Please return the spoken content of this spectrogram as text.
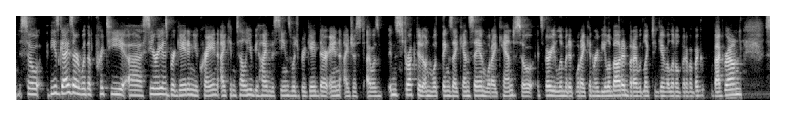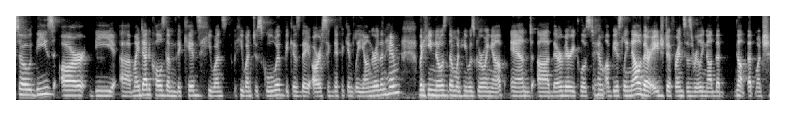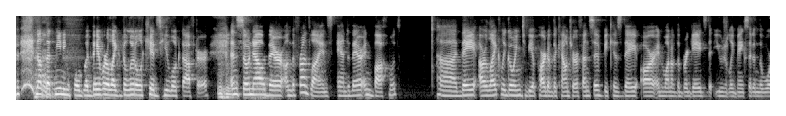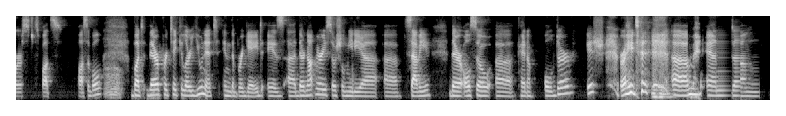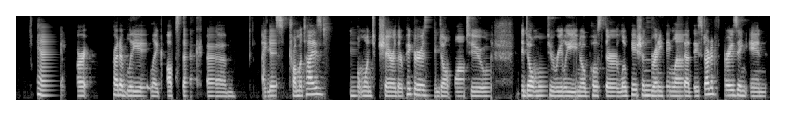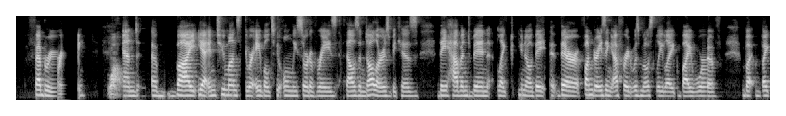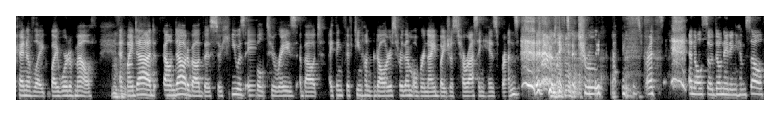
so these guys are with a pretty uh, serious brigade in Ukraine. I can tell you behind the scenes which brigade they're in. I just I was instructed on what things I can say and what I can't. So it's very limited what I can reveal about it. But I would like to give a little bit of a background. So these are the uh, my dad calls them the kids he went he went to school with because they are significantly younger than him. But he knows them when he was growing up, and uh, they're very close to him. Obviously now their age difference is really not that not that much not that meaningful but they were like the little kids he looked after mm-hmm. and so now they're on the front lines and they're in bakhmut uh, they are likely going to be a part of the counteroffensive because they are in one of the brigades that usually makes it in the worst spots possible. Oh. But their particular unit in the brigade is uh, they're not very social media uh, savvy. They're also uh, kind of older ish, right? Mm-hmm. um, and um, and are incredibly like upset, um, I guess, traumatized. They don't want to share their pictures. They don't want to. They don't want to really, you know, post their locations or anything like that. They started fundraising in February. Wow. And uh, by yeah, in two months they were able to only sort of raise thousand dollars because they haven't been like you know they their fundraising effort was mostly like by word of but by kind of like by word of mouth. Mm-hmm. and my dad found out about this so he was able to raise about i think $1500 for them overnight by just harassing his friends like to truly his friends and also donating himself.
